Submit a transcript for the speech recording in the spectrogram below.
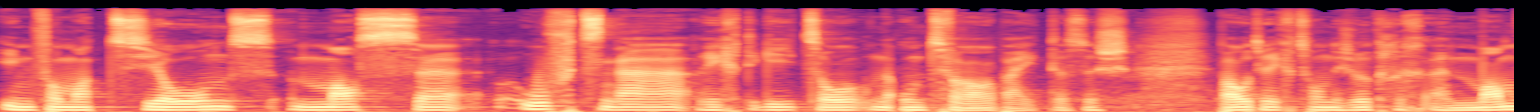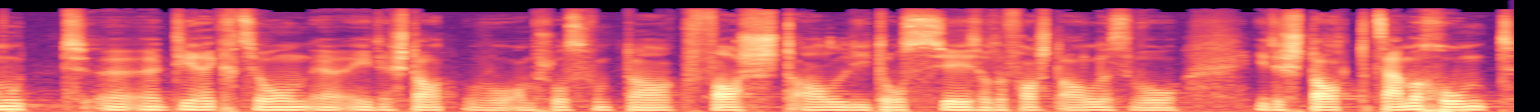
die Informationsmasse aufzunehmen, richtig einzuordnen und zu verarbeiten. Das ist, die Baudirektion ist wirklich eine Mammutdirektion in der Stadt, wo am Schluss des Tages fast alle Dossiers oder fast alles, was in der Stadt zusammenkommt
